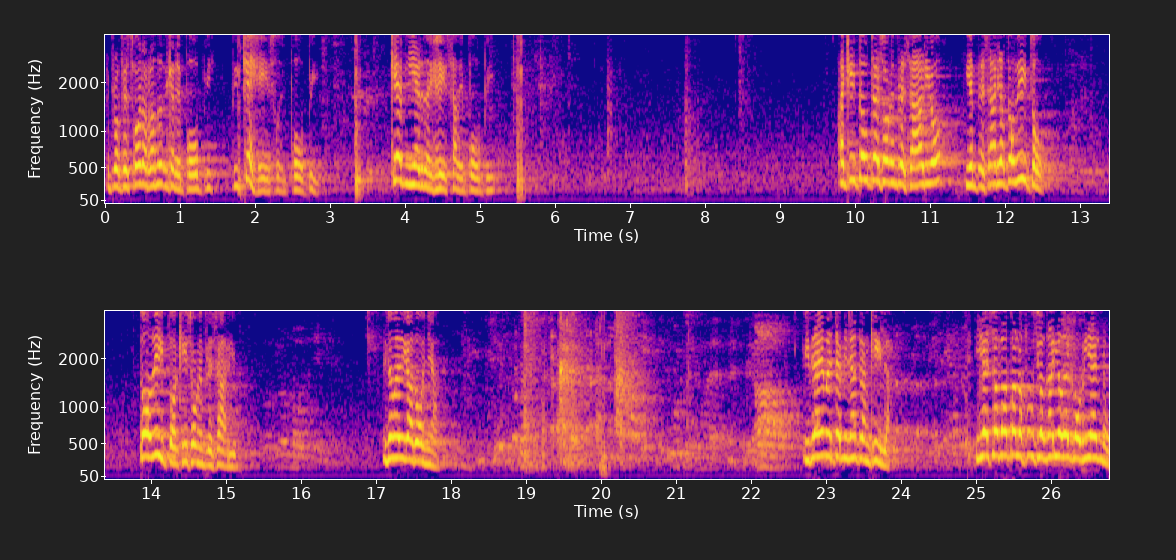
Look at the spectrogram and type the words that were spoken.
El profesor hablando de que de Poppy. ¿Y qué es eso de Poppy? ¿Qué mierda es esa de Poppy? Aquí todos ustedes son empresarios y empresarias todito. Todito aquí son empresarios. Y no me diga doña. Y déjeme terminar tranquila. Y eso va para los funcionarios del gobierno,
